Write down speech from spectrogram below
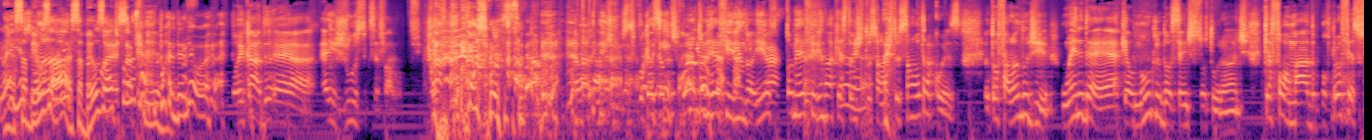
Não é, é isso. Saber não. usar, é saber usar é, tipografia. Pô, entendeu? Ô, Ricardo, é, é injusto o que você falou. é injusto. é muito injusto. Porque é o seguinte, quando eu tô me referindo a isso, tô me referindo a uma questão institucional. A instituição é outra coisa. Eu tô falando de um NDE, que é o Núcleo Docente Estruturante, que é formado por professores,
